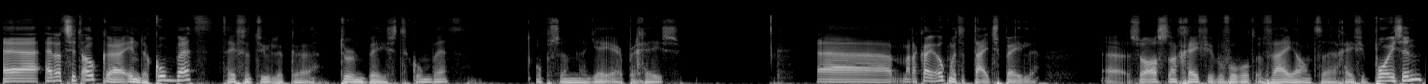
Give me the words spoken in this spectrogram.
Eh, en dat zit ook in de combat. Het heeft natuurlijk turn-based combat op zijn JRPG's. Maar dan kan je ook met de tijd spelen. Zoals dan geef je bijvoorbeeld een vijand geef je poison.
